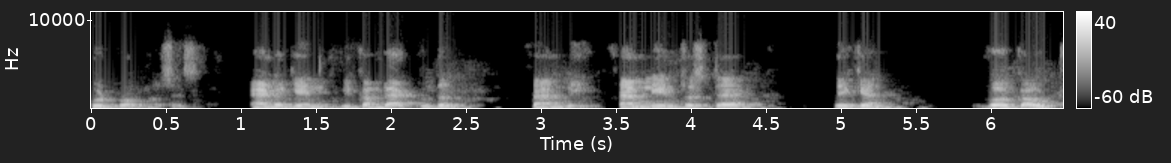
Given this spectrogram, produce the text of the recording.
Good prognosis. And again we come back to the family. Family interest uh, they can work out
